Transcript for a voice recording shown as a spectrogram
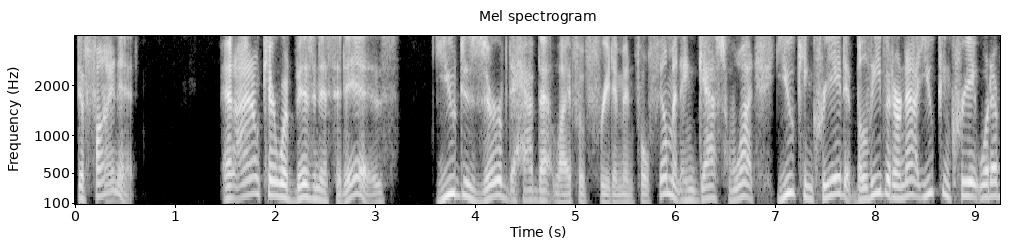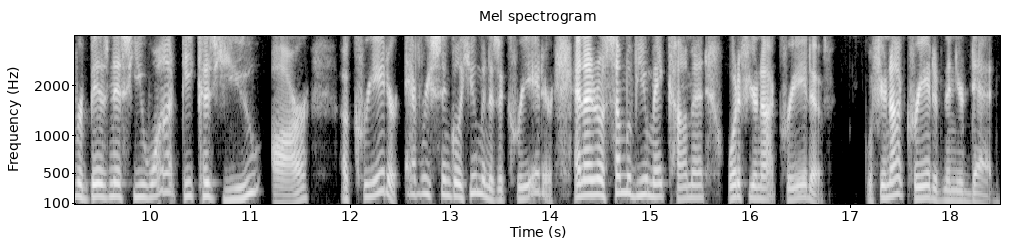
define it. And I don't care what business it is, you deserve to have that life of freedom and fulfillment. And guess what? You can create it. Believe it or not, you can create whatever business you want because you are a creator. Every single human is a creator. And I know some of you may comment, what if you're not creative? Well, if you're not creative, then you're dead.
